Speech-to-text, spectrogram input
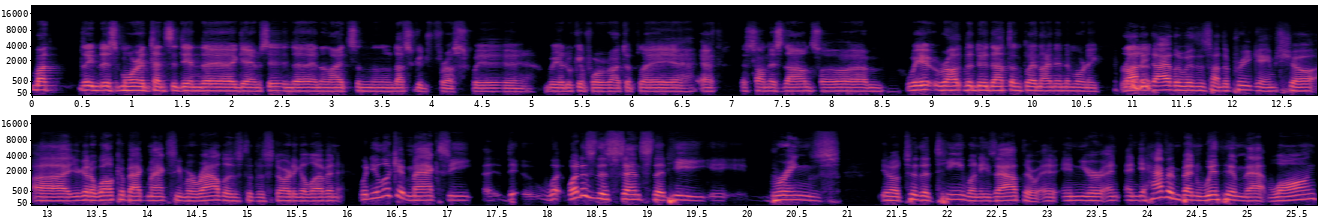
but there's more intensity in the games in the in the nights, and that's good for us. We we're looking forward to play. Uh, the sun is down, so um, we rather do that than play nine in the morning. Ronny Deila with us on the pregame show. Uh, you're going to welcome back Maxi Morales to the starting eleven. When you look at Maxi, uh, what what is this sense that he brings you know to the team when he's out there in your and, and you haven't been with him that long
